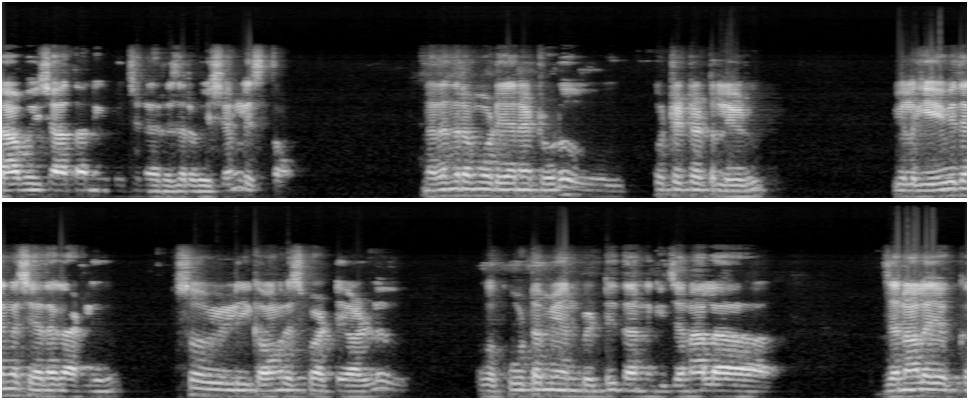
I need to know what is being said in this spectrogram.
యాభై శాతానికి మించిన రిజర్వేషన్లు ఇస్తాం. నరేంద్ర మోడీ అనేటోడు కొట్టేటట్టు లేడు. వీళ్ళకి ఏ విధంగా చేతగాట్లేదు సో వీళ్ళు ఈ కాంగ్రెస్ పార్టీ వాళ్ళు ఒక కూటమి అని పెట్టి దానికి జనాల జనాల యొక్క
